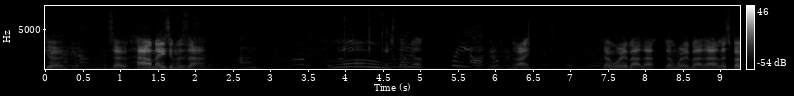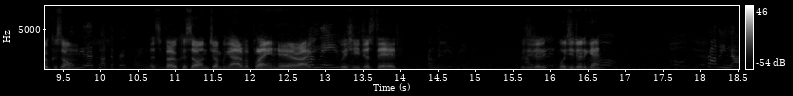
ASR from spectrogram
Good. Got it up. So, how amazing was that? Um, Whoa! Stand up. pretty awesome. All right. Don't worry about that. Don't worry about that. Let's focus on. Hopefully that's not the first time. Let's focus on jumping out of a plane here, right? Amazing. Which you Amazing. just did. Amazing. Would you do it? Would you do it again? Probably not,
